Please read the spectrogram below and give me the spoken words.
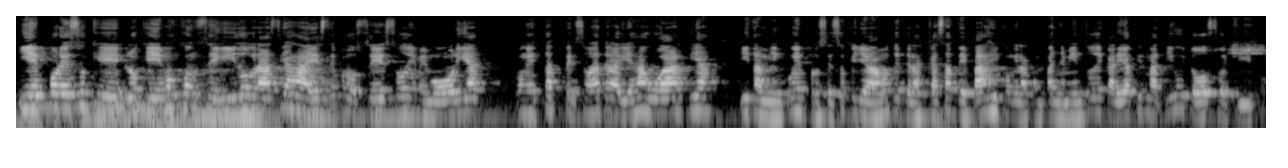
y es por eso que lo que hemos conseguido gracias a este proceso de memoria con estas personas de la vieja guardia y también con el proceso que llevamos desde las casas de paz y con el acompañamiento de Caribe Afirmativo y todo su equipo.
